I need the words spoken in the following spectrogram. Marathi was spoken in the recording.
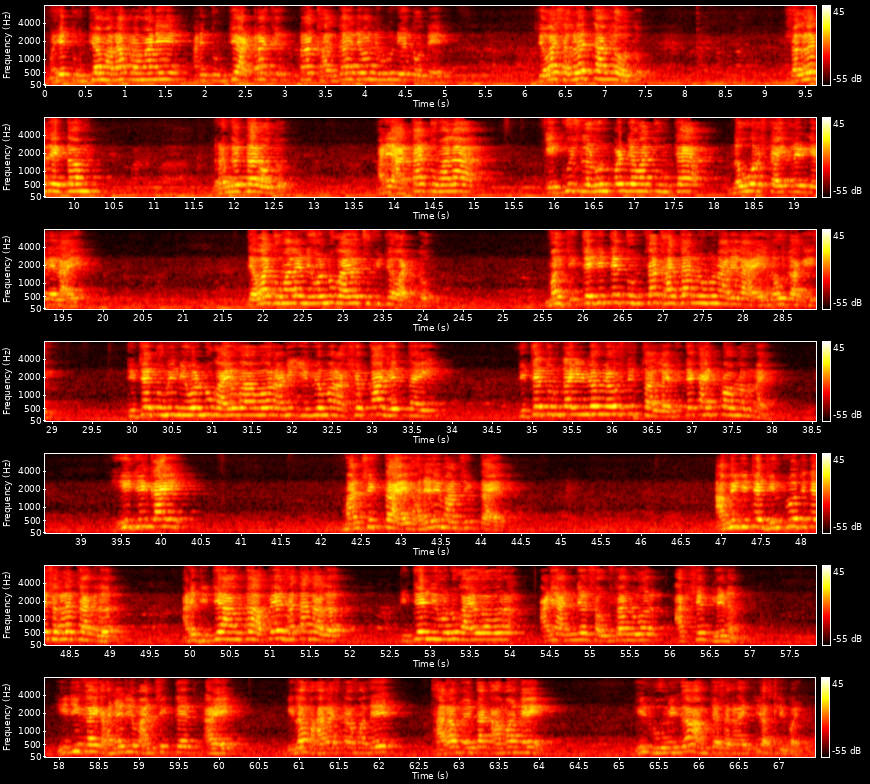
म्हणजे तुमच्या मनाप्रमाणे आणि तुमचे अठरा अठरा खासदार जेव्हा निवडून येत होते तेव्हा सगळंच चांगलं होतं. सगळंच एकदम रंगतदार होतं. आणि आता तुम्हाला एकवीस लढून पण जेव्हा तुमच्या नऊ वर स्ट्राईक रेट गेलेला आहे तेव्हा तुम्हाला निवडणूक आयोग चुकीचं वाटतो. मग जिथे जिथे तुमचा खासदार निवडून आलेला आहे नऊ जागी तिथे तुम्ही निवडणूक आयोगावर आणि ईव्हीएम वर आक्षेप का घेत नाही? तिथे तुमचा ईव्हीएम व्यवस्थित चाललाय तिथे काहीच प्रॉब्लेम नाही. ही जी काही मानसिकता आहे घाणेरी मानसिकता आहे. आम्ही जिथे जिंकलो तिथे सगळं चांगलं. आणि जिथे आमचं अपयश हातात आलं तिथे निवडणूक आयोगावर आणि अन्य संस्थांवर आक्षेप घेणं ही जी काही घाणेरी मानसिकता आहे हिला महाराष्ट्रामध्ये थारा मिळता कामा नये. हीच भूमिका आमच्या सगळ्यांची असली पाहिजे.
